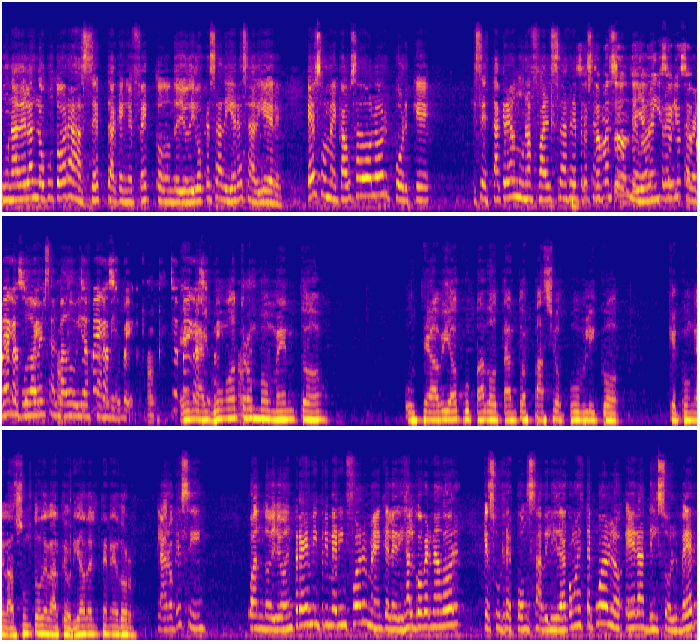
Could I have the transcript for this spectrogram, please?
una de las locutoras acepta que en efecto, donde yo digo que se adhiere, se adhiere. Eso me causa dolor porque se está creando una falsa representación de una entrevista que, ¿verdad? que pudo haber salvado vidas también. En algún otro momento usted había ocupado tanto espacio público que con el asunto de la teoría del tenedor. Claro que sí. Cuando yo entregué mi primer informe, que le dije al gobernador que su responsabilidad con este pueblo era disolver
